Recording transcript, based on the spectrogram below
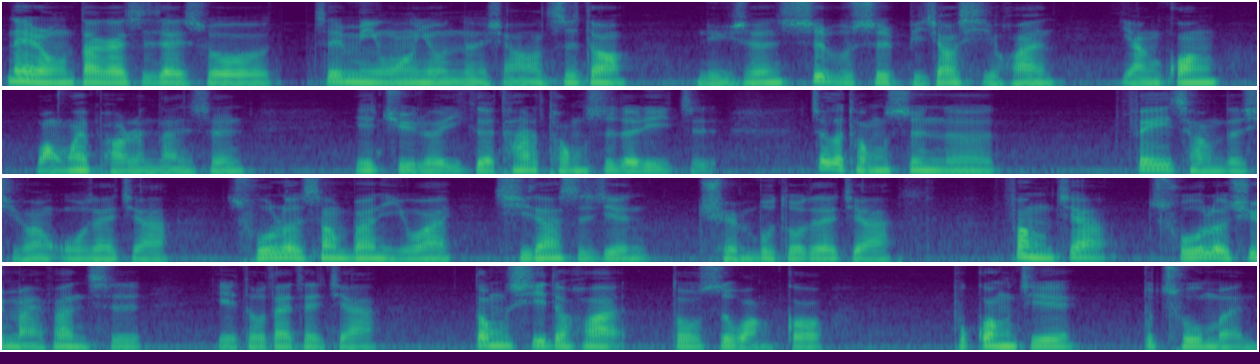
内容大概是在说，这名网友呢想要知道女生是不是比较喜欢阳光往外跑的男生，也举了一个他的同事的例子，这个同事呢。非常的喜欢窝在家，除了上班以外，其他时间全部都在家。放假除了去买饭吃，也都待在家。东西的话都是网购，不逛街，不出门，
